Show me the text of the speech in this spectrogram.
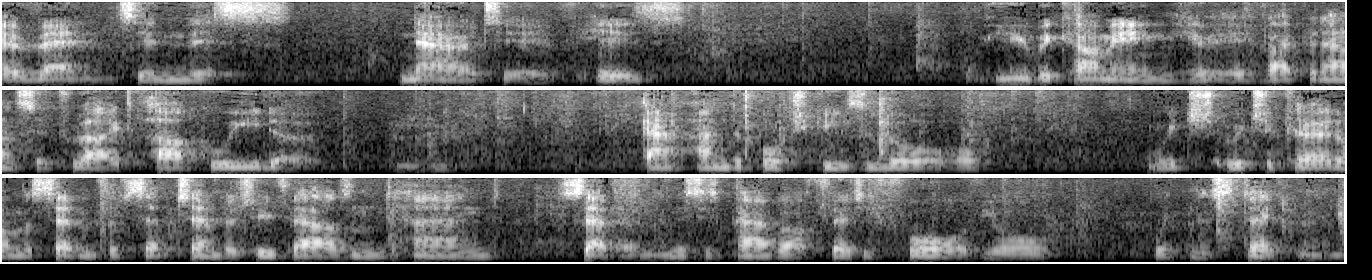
event in this narrative is you becoming, if I pronounce it right, Arguido. Uh, under Portuguese law, which, which occurred on the 7th of September 2007, and this is paragraph 34 of your witness statement.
